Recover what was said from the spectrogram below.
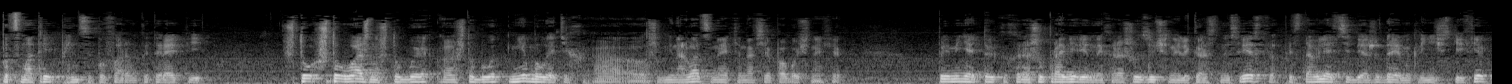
подсмотреть принципы фармакотерапии. Что, что важно, чтобы, э, чтобы вот не было этих, э, чтобы не нарваться на эти, на все побочные эффекты. Применять только хорошо проверенные, хорошо изученные лекарственные средства, представлять себе ожидаемый клинический эффект,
